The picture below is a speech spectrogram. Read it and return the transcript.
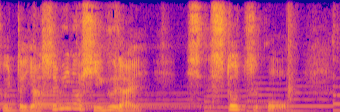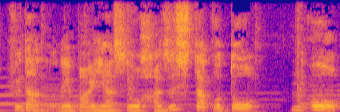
そういった休みの日ぐらい、一つこう、普段のね、バイアスを外したことを、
